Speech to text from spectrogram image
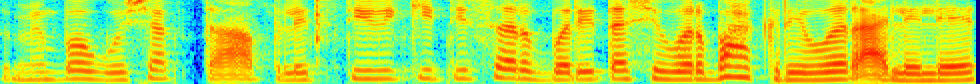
तुम्ही बघू शकता आपले तीळ किती सरबरीत असे वर भाकरीवर आलेले आहेत.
